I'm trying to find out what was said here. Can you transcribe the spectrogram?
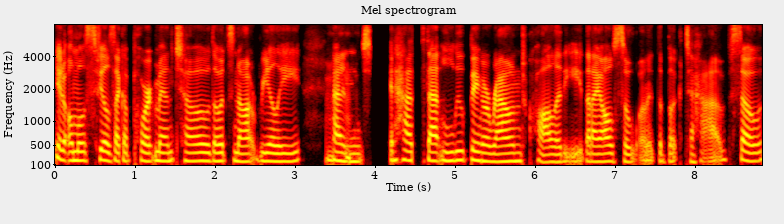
it almost feels like a portmanteau, though it's not really. Mm-hmm. And it has that looping around quality that I also wanted the book to have. So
